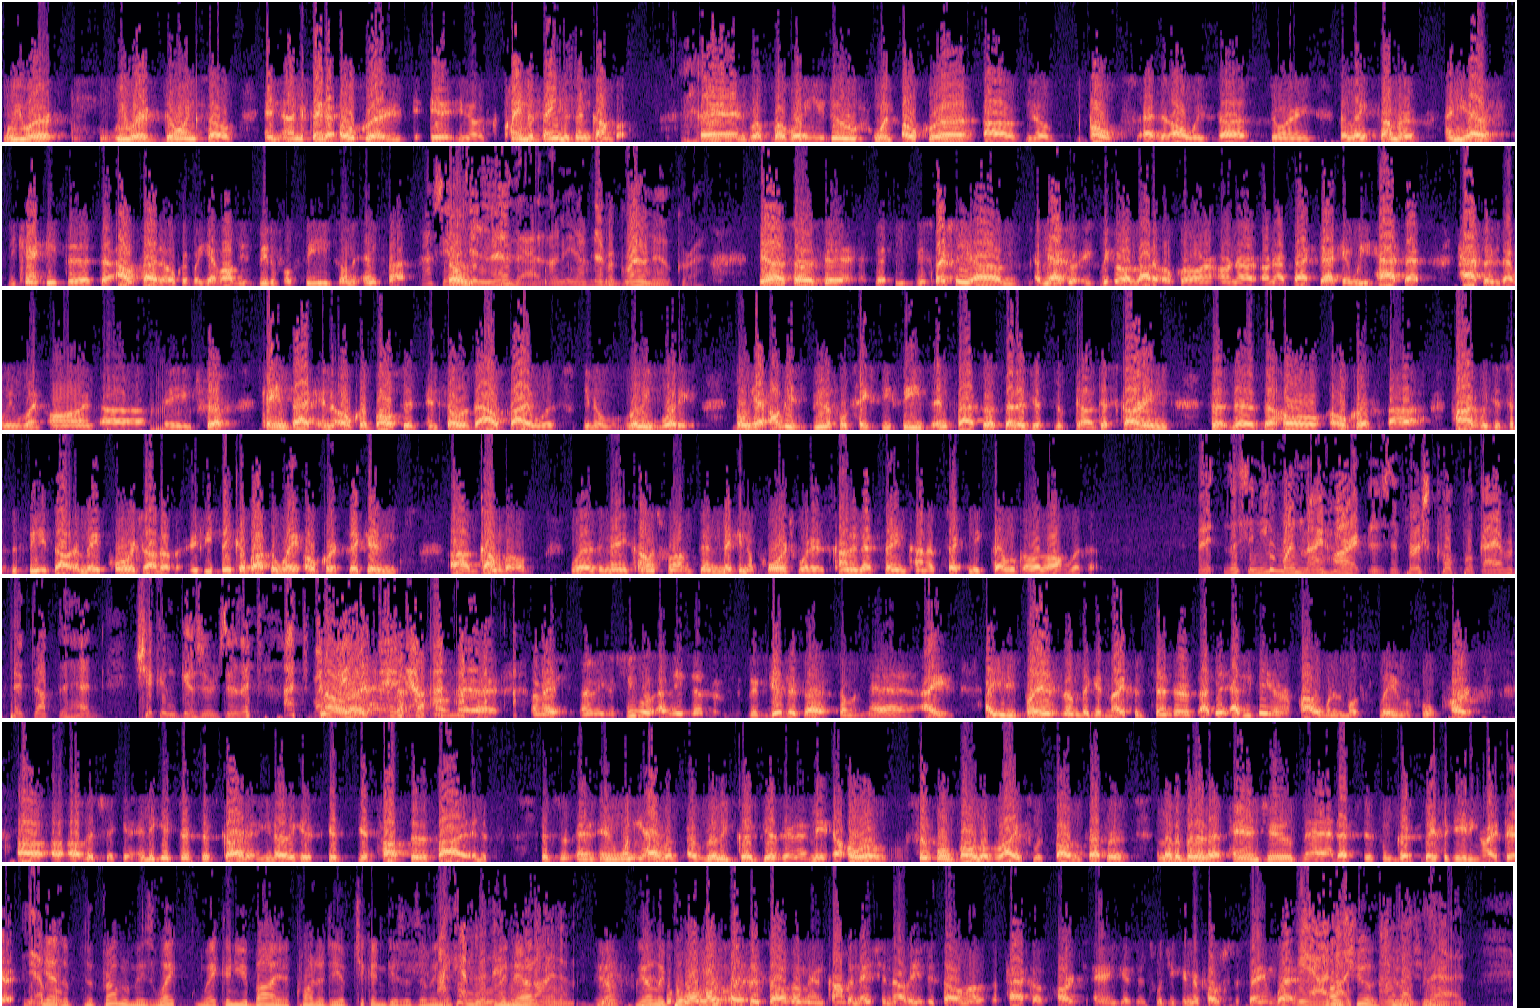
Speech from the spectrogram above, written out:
we were we were doing so, and understand that okra, i you know, claim to fame is in gumbo. And but, but what do you do when okra, uh, you know, bolts as it always does during the late summer, and you have you can't eat the the outside of okra, but you have all these beautiful seeds on the inside. I see, So- I didn't know that. I mean, I've never grown okra. Yeah, so it's, uh, especially, um, I mean, I grew, we grow a lot of okra on, on our on our back deck, and we had that happen that we went on uh, a trip, came back, and the okra bolted, and so the outside was, you know, really woody, but we had all these beautiful, tasty seeds inside. So instead of just you know, discarding the the, the whole okra uh, pod, we just took the seeds out and made porridge out of it. If you think about the way okra thickens uh, gumbo, where the name comes from, then making a porridge with it is kind of that same kind of technique that will go along with it. Listen, you won my heart. It was the first cookbook I ever picked up that had chicken gizzards in it. No, right? oh man, I mean, I mean, people. I mean, the, the gizzards are some. Man, I I usually braise them. They get nice and tender. I think I think they are probably one of the most flavorful parts uh, of the chicken, and they get just discarded. You know, they get get get tossed to the side, and it's it's and, and when you have a, a really good gizzard, I mean, or a simple bowl of rice with salt and pepper, a little bit of that pan juice, man, that's just some good basic eating right there. Yeah, Yeah, the, the problem is where where can you buy a quantity of chicken gizzards? I mean, I can't I mean, remember find them. yeah, they only put, Well, most places sell them in combination now. They usually sell them as a pack of hearts and gizzards, which you can approach the same way. Yeah, I Oh, like, sure, I sure, like sure. that.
